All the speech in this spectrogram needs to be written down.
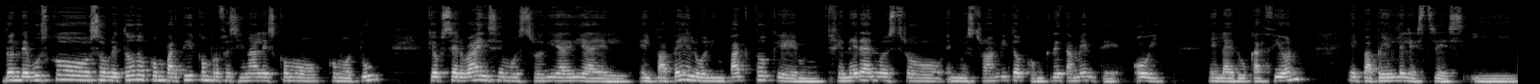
donde busco sobre todo compartir con profesionales como, como tú, que observáis en vuestro día a día el, papel o el impacto que mm, genera en nuestro, en nuestro ámbito concretamente hoy en la educación el papel del estrés y,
